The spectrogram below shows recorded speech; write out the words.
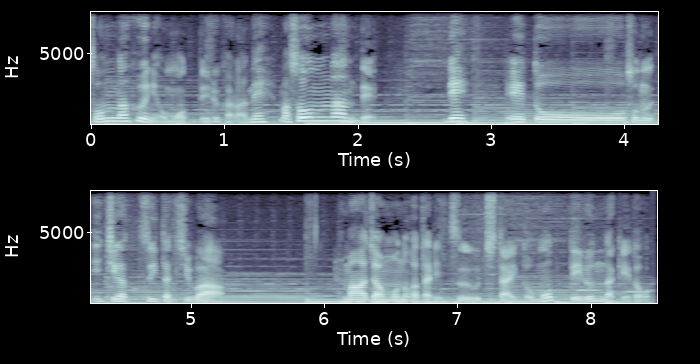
そんな風に思っているからね。まあ、そんなんで。で、えっ、ー、とその1月1日は、麻雀物語2打ちたいと思っているんだけど、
